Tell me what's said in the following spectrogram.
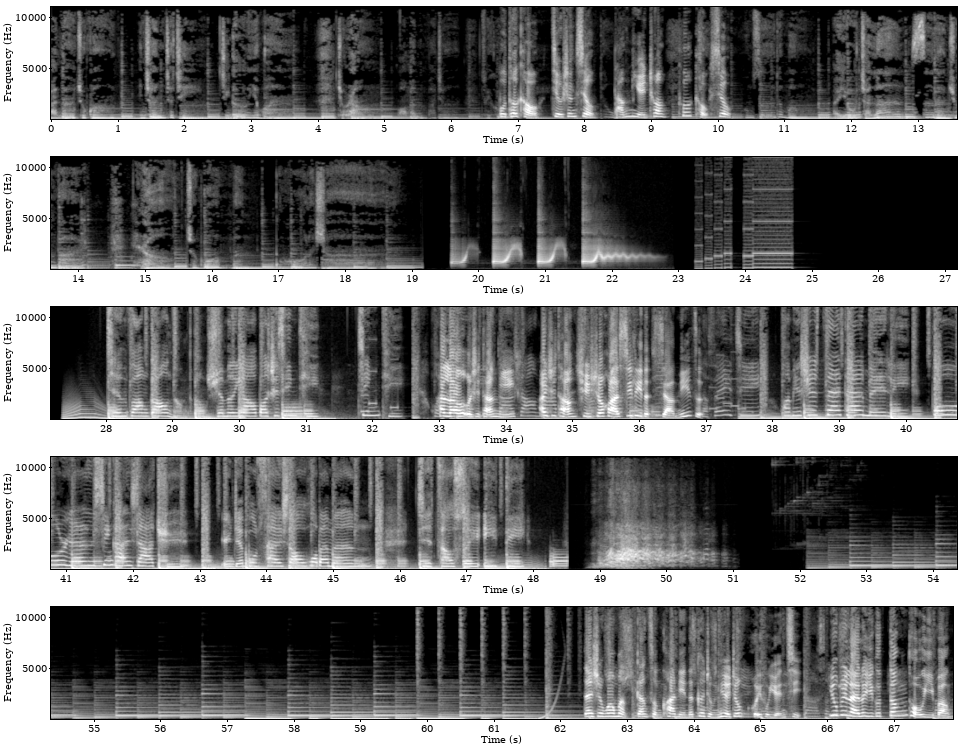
暖的烛光映衬着静静的夜晚，就让我们把这最后不脱口就生锈，唐尼原创脱口秀。红色的梦，还有湛蓝色的裙摆，萦绕着我们灯火阑珊。前方高能，同学们要保持警惕，警惕。Hello，我是唐尼，爱吃糖却说话犀利的小妮子。飞机画面实在太美丽，不忍心看下去。人间不才，小伙伴们，单身汪们刚从跨年的各种虐中恢复元气，又被来了一个当头一棒。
